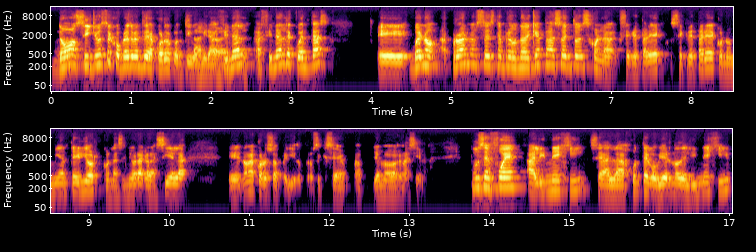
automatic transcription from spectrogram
no, sí, yo estoy completamente de acuerdo contigo. Mira, al final, a final de cuentas, eh, bueno, probablemente ustedes estén preguntando, ¿qué pasó entonces con la secretaria, secretaria de Economía anterior, con la señora Graciela eh, no me acuerdo su apellido, pero sí que se llamaba Graciela. Pues se fue al INEGI, o sea, a la Junta de Gobierno del INEGI.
